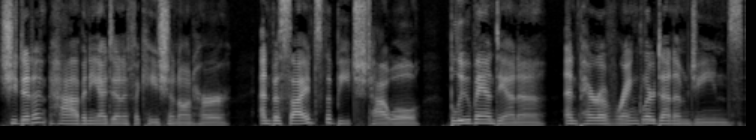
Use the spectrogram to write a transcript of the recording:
She didn't have any identification on her, and besides the beach towel, blue bandana, and pair of Wrangler denim jeans,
